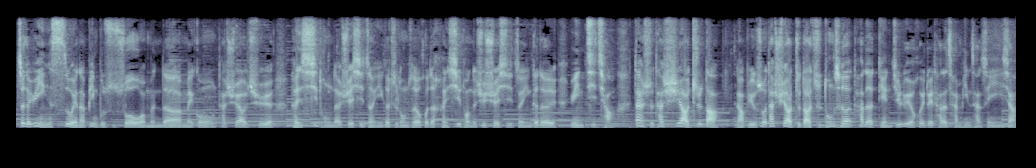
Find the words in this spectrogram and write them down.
这个运营思维呢，并不是说我们的美工他需要去很系统的学习整一个直通车，或者很系统的去学习整一个的运营技巧，但是他需要知道啊，比如说他需要知道直通车它的点击率会对他的产品产生影响。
